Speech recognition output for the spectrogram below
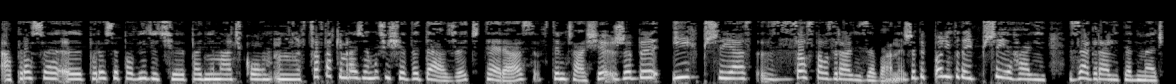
A proszę, e, proszę powiedzieć, e, panie Maćku, mm, co w takim razie musi się wydarzyć teraz, w tym czasie, żeby ich przyjazd został zrealizowany, żeby oni tutaj przyjechali, zagrali ten mecz,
